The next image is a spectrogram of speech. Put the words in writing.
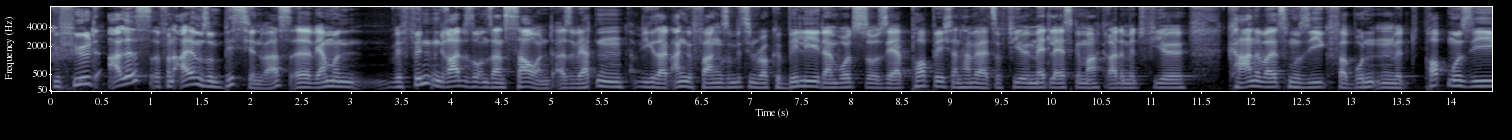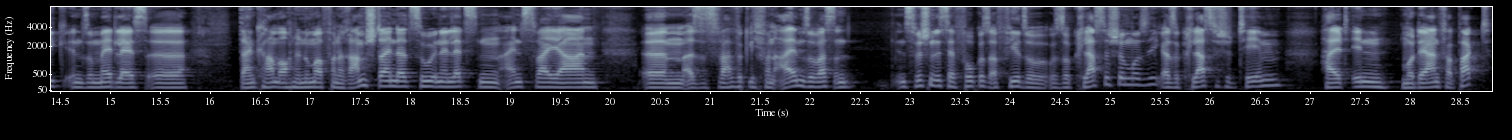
gefühlt alles, von allem so ein bisschen was. Äh, wir, haben, wir finden gerade so unseren Sound. Also wir hatten, wie gesagt, angefangen so ein bisschen Rockabilly, dann wurde es so sehr poppig, dann haben wir halt so viel Medleys gemacht, gerade mit viel Karnevalsmusik verbunden mit Popmusik in so Medleys. Äh, dann kam auch eine Nummer von Rammstein dazu in den letzten ein, zwei Jahren. Ähm, also es war wirklich von allem sowas und inzwischen ist der Fokus auf viel so, so klassische Musik, also klassische Themen, halt in modern verpackt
